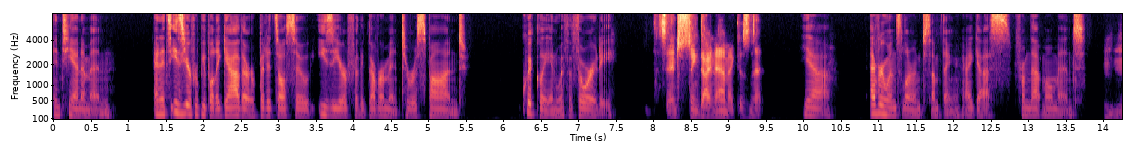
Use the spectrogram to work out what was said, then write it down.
in Tiananmen. And it's easier for people to gather, but it's also easier for the government to respond quickly and with authority. It's an interesting dynamic, isn't it? Yeah everyone's learned something, I guess, from that moment. Mm-hmm.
